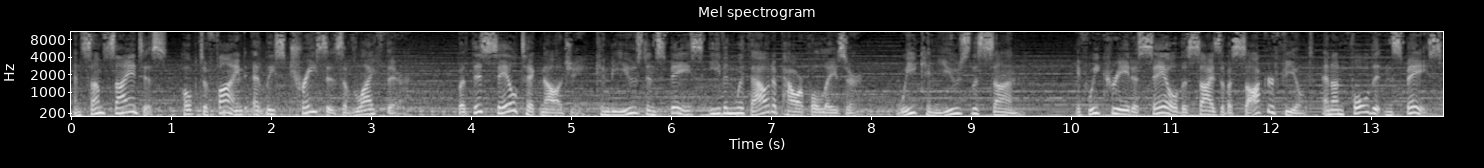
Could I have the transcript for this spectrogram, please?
and some scientists hope to find at least traces of life there. But this sail technology can be used in space even without a powerful laser. We can use the sun. If we create a sail the size of a soccer field and unfold it in space,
